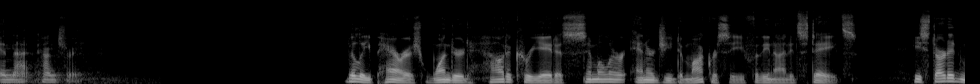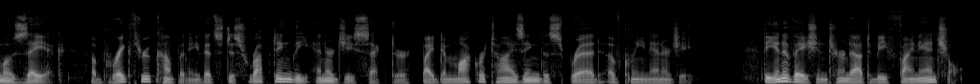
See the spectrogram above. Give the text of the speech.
in that country. Billy Parish wondered how to create a similar energy democracy for the United States. He started Mosaic, a breakthrough company that's disrupting the energy sector by democratizing the spread of clean energy. The innovation turned out to be financial,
